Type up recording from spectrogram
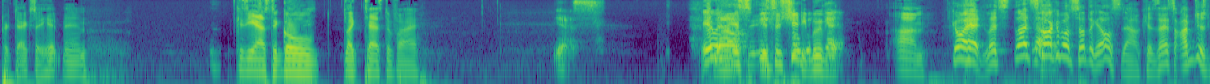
protects a hitman because he has to go like testify. Yes. It was, it's, it's a shitty movie. get- Um, go ahead. Let's let's No. talk about something else now because that's I'm just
